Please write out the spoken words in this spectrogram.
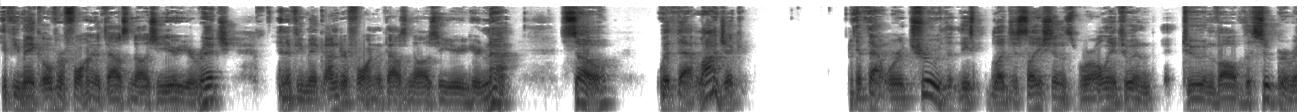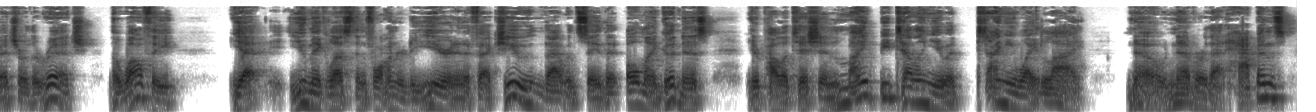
if you make over $400,000 a year, you're rich. And if you make under $400,000 a year, you're not. So, with that logic, if that were true, that these legislations were only to, in, to involve the super rich or the rich, the wealthy, yet you make less than 400 a year and it affects you, that would say that, oh my goodness, your politician might be telling you a tiny white lie. No, never. That happens.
